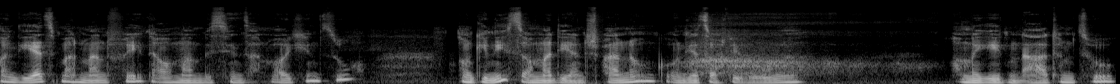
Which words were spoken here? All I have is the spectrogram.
Und jetzt macht Manfred auch mal ein bisschen sein Mäulchen zu und genießt auch mal die Entspannung und jetzt auch die Ruhe. Und mit jedem Atemzug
